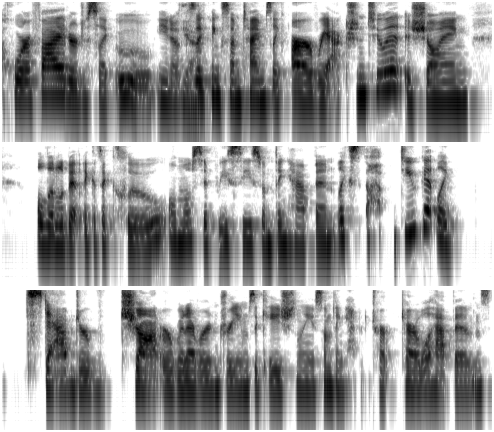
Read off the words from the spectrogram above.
horrified or just like ooh you know because i think sometimes like our reaction to it is showing a little bit like it's a clue almost if we see something happen like do you get like stabbed or shot or whatever in dreams occasionally something ter- terrible happens.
